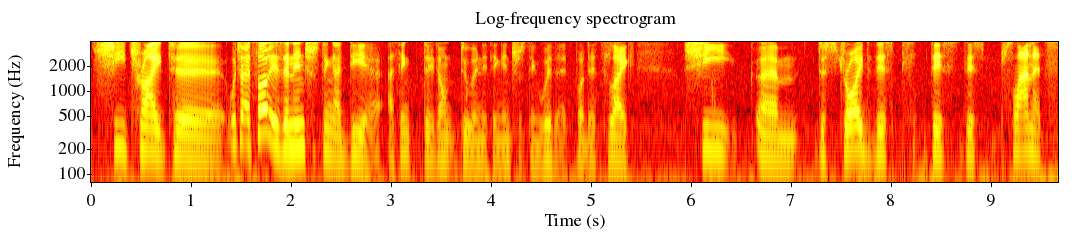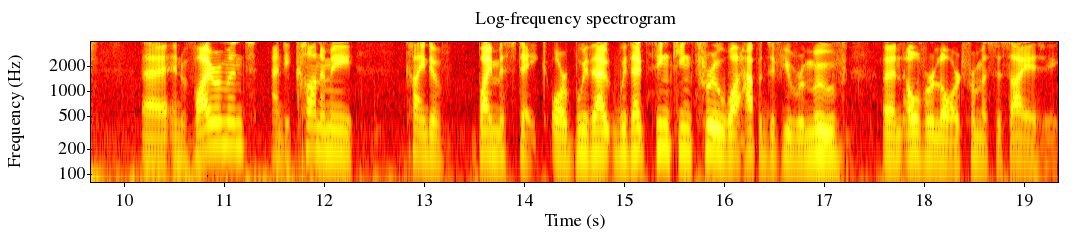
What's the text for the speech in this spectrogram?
she tried to, which I thought is an interesting idea. I think they don't do anything interesting with it, but it's like she um, destroyed this this this planet's uh, environment and economy, kind of by mistake or without without thinking through what happens if you remove an overlord from a society,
